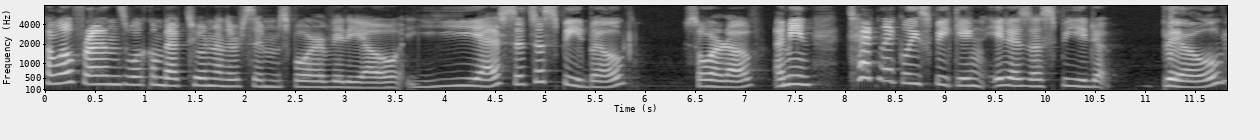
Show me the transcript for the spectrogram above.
Hello friends, welcome back to another Sims 4 video. Yes, it's a speed build, sort of. I mean, technically speaking, it is a speed build.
